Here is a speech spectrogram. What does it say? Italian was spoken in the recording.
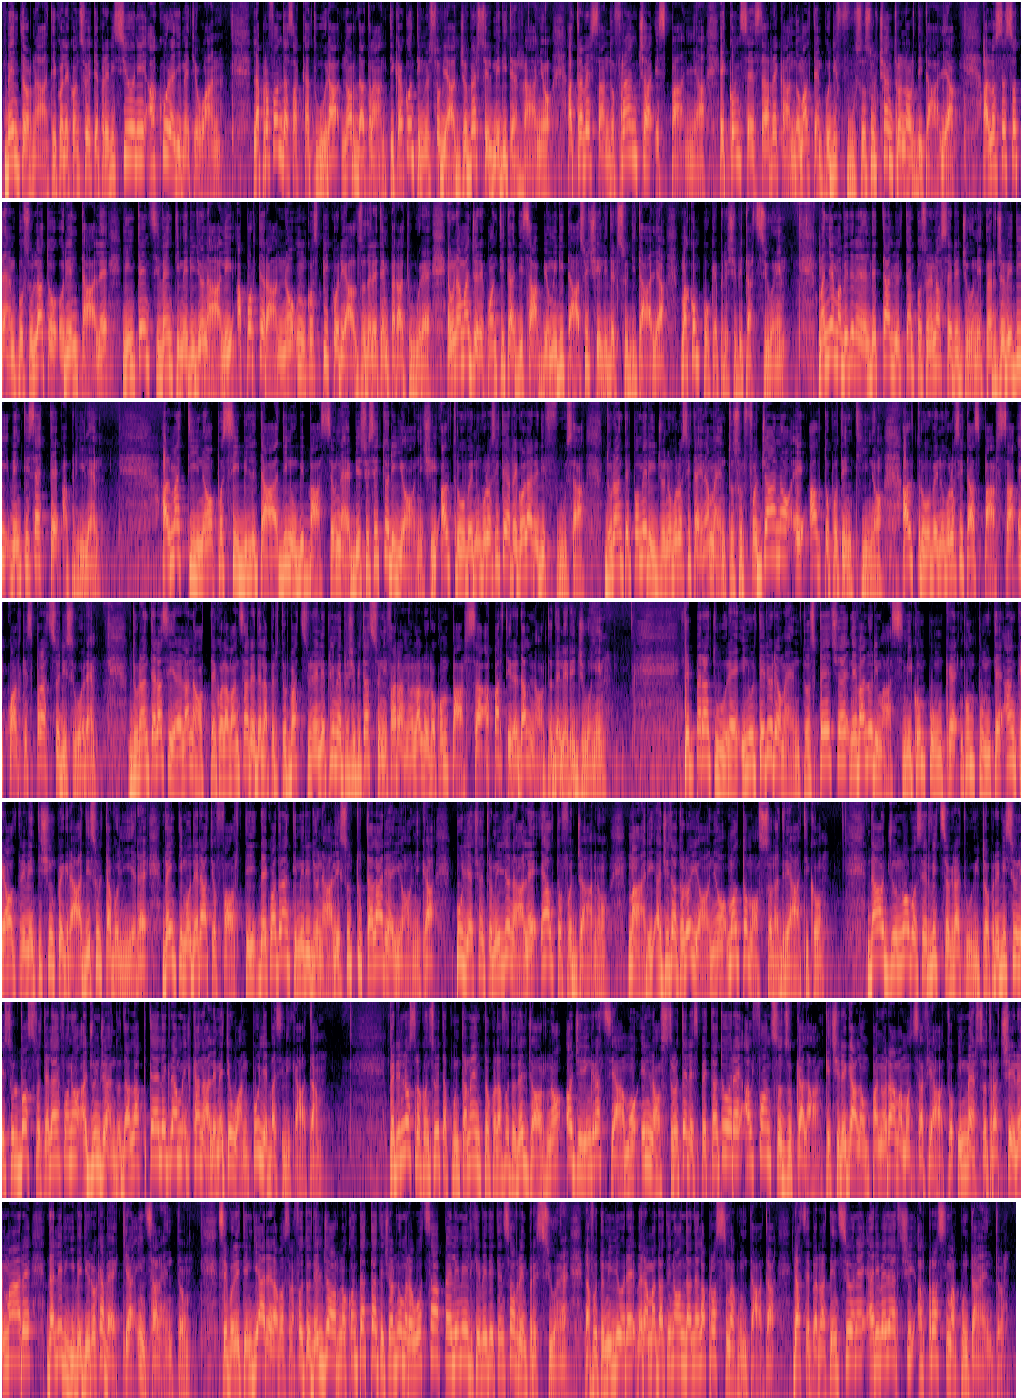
Bentornati con le consuete previsioni a cura di Meteo One. La profonda saccatura nord-atlantica continua il suo viaggio verso il Mediterraneo, attraversando Francia e Spagna e con sé sta arrecando maltempo diffuso sul centro-nord Italia. Allo stesso tempo, sul lato orientale, gli intensi venti meridionali apporteranno un cospicuo rialzo delle temperature e una maggiore quantità di sabbia e umidità sui cieli del sud Italia, ma con poche precipitazioni. Ma andiamo a vedere nel dettaglio il tempo sulle nostre regioni per giovedì 27 aprile. Al mattino possibilità di nubi basse o nebbie sui settori ionici, altrove nuvolosità irregolare diffusa. Durante il pomeriggio nuvolosità in aumento sul Foggiano e Alto Potentino, altrove nuvolosità sparsa e qualche sprazzo di sole. Durante la sera e la notte, con l'avanzare della perturbazione, le prime precipitazioni faranno la loro comparsa a partire dal nord delle regioni. Temperature in ulteriore aumento, specie nei valori massimi, con, punche, con, punte anche oltre i 25 gradi sul tavoliere, venti moderati o forti dai quadranti meridionali su tutta l'area ionica, Puglia centro-meridionale e Alto Foggiano, mari agitato lo Ionio, molto mosso l'Adriatico. Da oggi un nuovo servizio gratuito, previsioni sul vostro telefono aggiungendo dall'app Telegram il canale Meteo One Puglia e Basilicata. Per il nostro consueto appuntamento con la foto del giorno, oggi ringraziamo il nostro telespettatore Alfonso Zuccalà, che ci regala un panorama mozzafiato, immerso tra cielo e mare, dalle rive di Rocavecchia in Salento. Se volete inviare la vostra foto del giorno, contattateci al numero WhatsApp e le mail che vedete in sovraimpressione. La foto migliore verrà mandata in onda nella prossima puntata. Grazie per l'attenzione e arrivederci al prossimo appuntamento.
